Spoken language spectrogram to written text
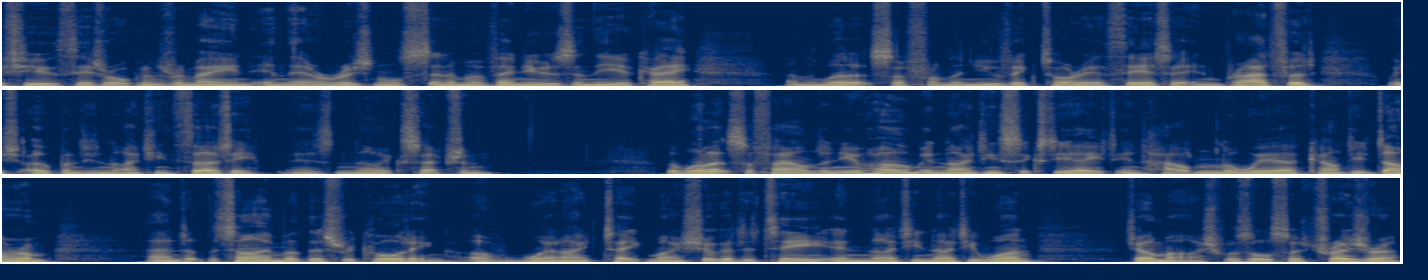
Very few theatre organs remain in their original cinema venues in the UK, and the Wurlitzer from the New Victoria Theatre in Bradford, which opened in 1930, is no exception. The Wurlitzer found a new home in 1968 in Howden-le-Wear, County Durham, and at the time of this recording of When I Take My Sugar to Tea in 1991, Joe Marsh was also treasurer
